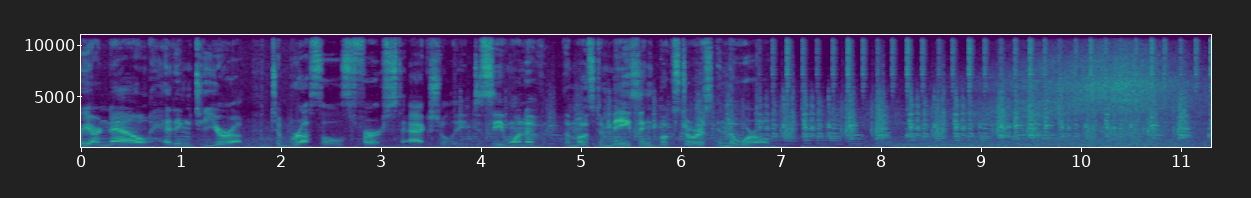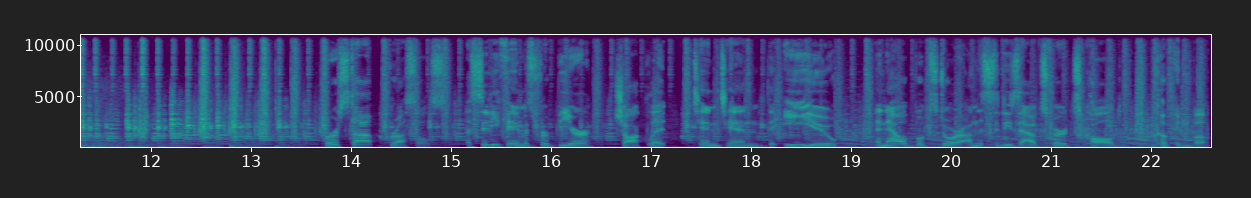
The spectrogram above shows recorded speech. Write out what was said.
we are now heading to Europe, to Brussels first, actually, to see one of the most amazing bookstores in the world. First stop, Brussels, a city famous for beer, chocolate, Tintin, the EU, and now a bookstore on the city's outskirts called Cook and Book.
